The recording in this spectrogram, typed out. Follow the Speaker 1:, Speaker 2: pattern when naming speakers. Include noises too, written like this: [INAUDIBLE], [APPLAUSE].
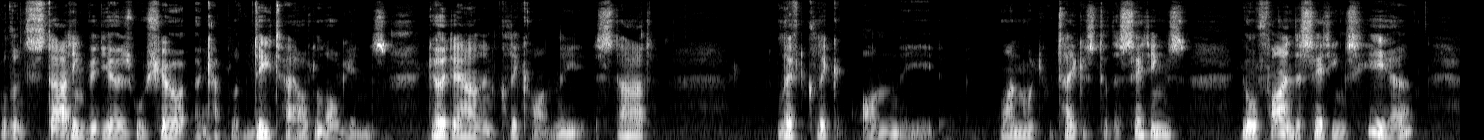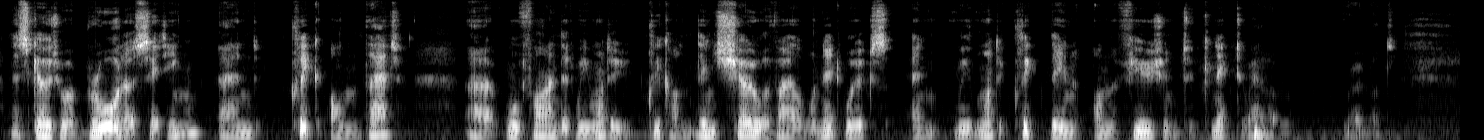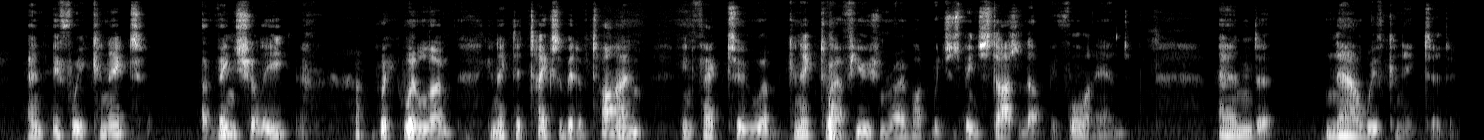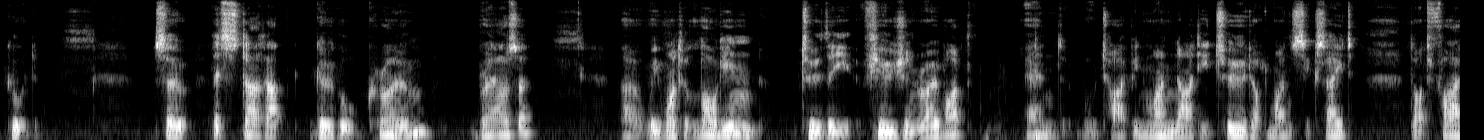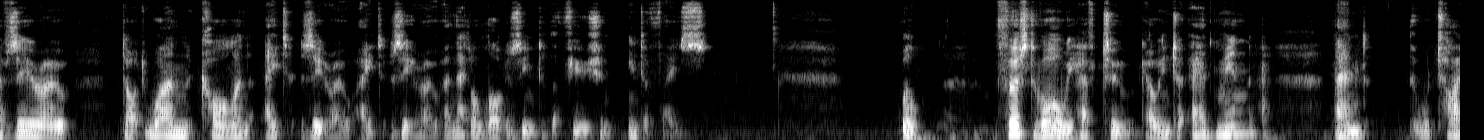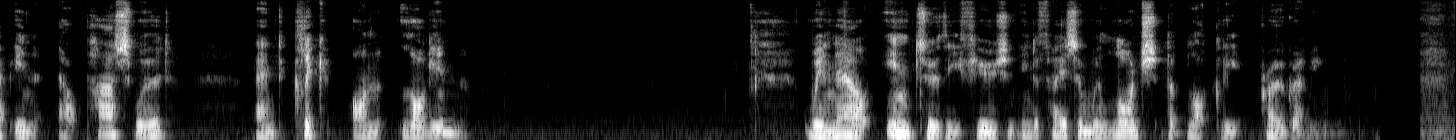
Speaker 1: For the starting videos, we'll show a couple of detailed logins. Go down and click on the Start, left click on the one which will take us to the settings. You'll find the settings here. Let's go to a broader setting and click on that. Uh, we'll find that we want to click on then show available networks and we want to click then on the fusion to connect to our robots. And if we connect, eventually [LAUGHS] we will um, connect. It takes a bit of time, in fact, to uh, connect to our fusion robot, which has been started up beforehand. And uh, now we've connected. Good. So let's start up Google Chrome browser. Uh, we want to log in to the Fusion robot and we'll type in 192.168.50.1 colon 8080 and that'll log us into the Fusion interface. Well, first of all we have to go into admin and we'll type in our password and click on login. We're now into the Fusion interface and we'll launch the Blockly programming.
